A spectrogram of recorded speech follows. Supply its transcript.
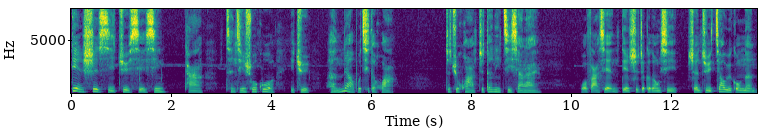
电视喜剧谐星。他曾经说过一句很了不起的话，这句话值得你记下来。我发现电视这个东西深具教育功能。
